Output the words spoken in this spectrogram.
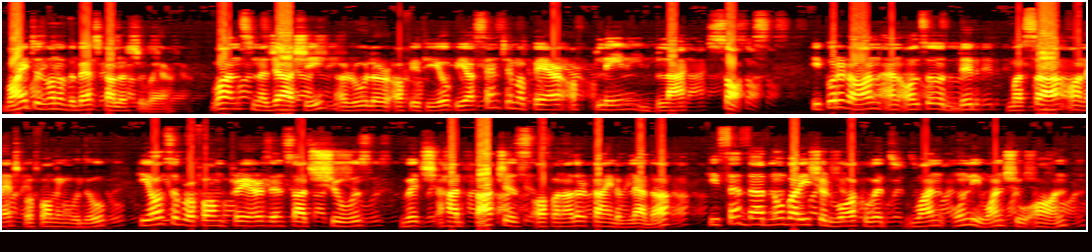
White is one of the best colors to wear. Once Najashi, a ruler of Ethiopia, sent him a pair of plain black socks. He put it on and also did masa on it, performing wudu. He also performed prayers in such shoes which had patches of another kind of leather. He said that nobody should walk with one only one shoe on.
